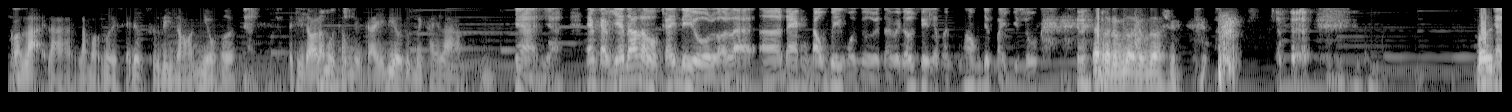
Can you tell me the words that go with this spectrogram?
còn lại là là mọi người sẽ được xử lý nó nhiều hơn. Dạ, dạ. thế thì đó là một trong những cái điều tụi mình hay làm ừ. dạ yeah, dạ yeah. em cảm giác đó là một cái điều gọi là uh, đang động viên mọi người tại vì đôi khi là mình cũng không trình bày gì luôn ừ, đúng rồi đúng rồi đôi dạ,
